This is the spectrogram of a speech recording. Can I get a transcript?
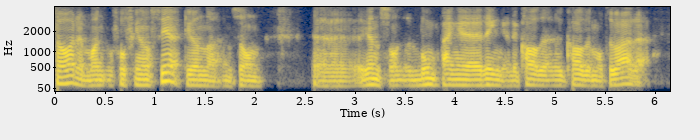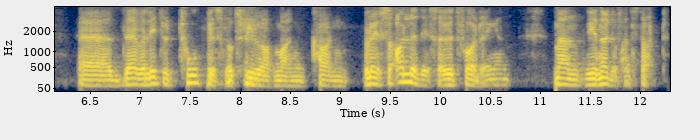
klarer man å få finansiert gjennom en sånn, eh, gjennom sånn bompengering, eller hva det, hva det måtte være. Eh, det er vel litt utopisk å tro at man kan løse alle disse utfordringene. Men vi er nødt til å få en start,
